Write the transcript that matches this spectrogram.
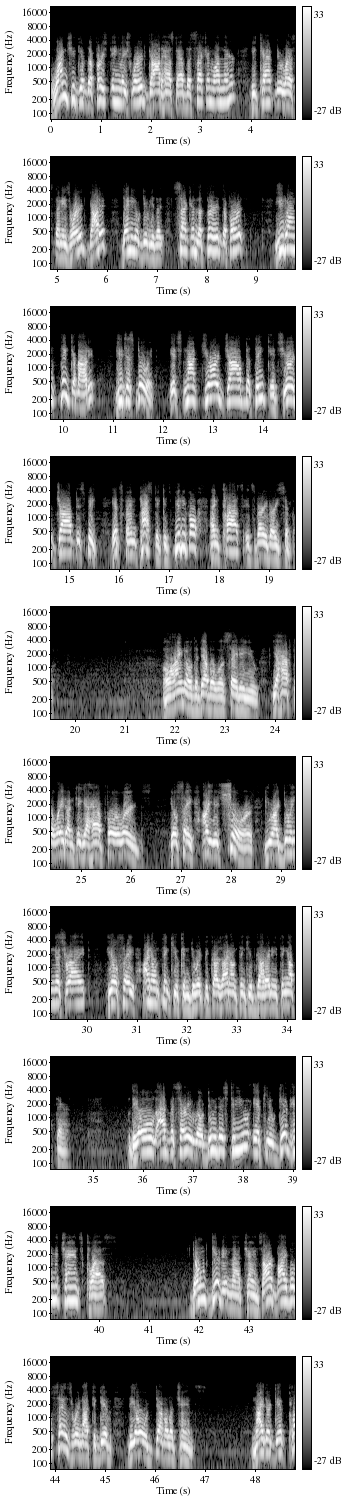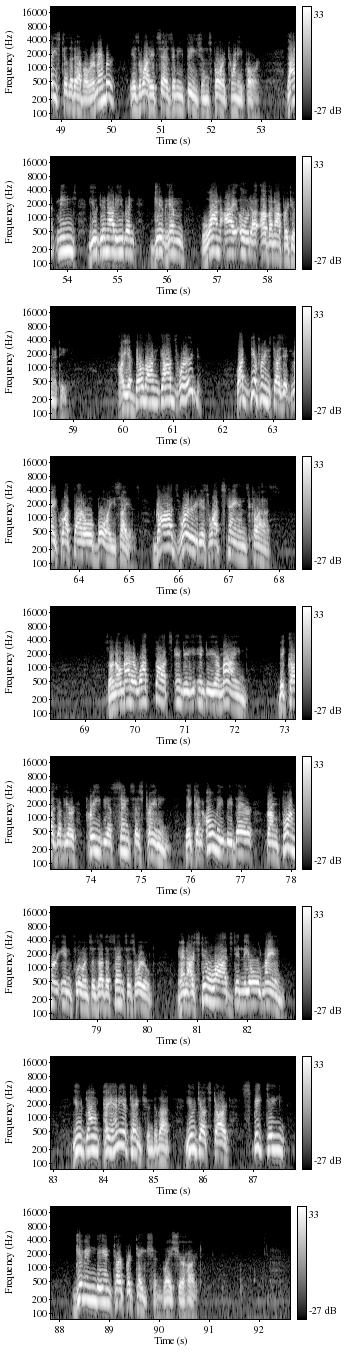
Once you give the first English word, God has to have the second one there. He can't do less than His word. Got it? Then He'll give you the second, the third, the fourth. You don't think about it. You just do it. It's not your job to think. It's your job to speak. It's fantastic. It's beautiful. And class, it's very, very simple. Oh, I know the devil will say to you, you have to wait until you have four words. He'll say, Are you sure you are doing this right? He'll say, I don't think you can do it because I don't think you've got anything up there. The old adversary will do this to you if you give him a chance, class. Don't give him that chance. Our Bible says we're not to give the old devil a chance. Neither give place to the devil, remember? Is what it says in Ephesians 4.24. That means you do not even give him one iota of an opportunity. Are you built on God's Word? What difference does it make what that old boy says? God's Word is what stands, class. So no matter what thoughts enter into your mind because of your previous senses training, they can only be there from former influences of the senses world and are still lodged in the old man. You don't pay any attention to that. You just start speaking, giving the interpretation. Bless your heart.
